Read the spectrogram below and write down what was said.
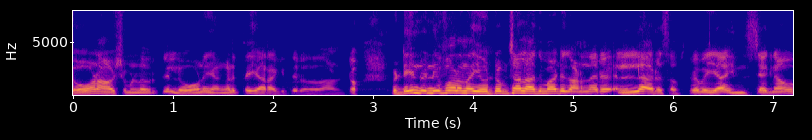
ലോൺ ആവശ്യമുള്ളവർക്ക് ലോൺ ഞങ്ങൾ തയ്യാറാക്കി തരുന്നതാണ് കേട്ടോ ഫിഫ്റ്റീൻ ട്വന്റി ഫോർ എന്ന യൂട്യൂബ് ചാനൽ ആദ്യമായിട്ട് കാണുന്നവർ എല്ലാവരും സബ്സ്ക്രൈബ് ചെയ്യുക. ഇൻസ്റ്റാഗ്രാം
